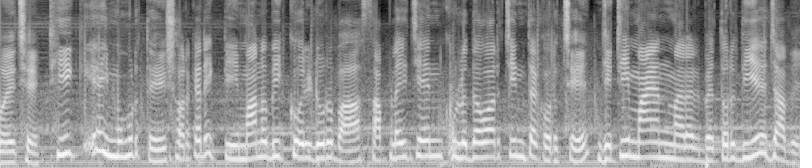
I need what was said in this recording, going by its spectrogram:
হয়েছে। ঠিক এই মুহূর্তে সরকার একটি মানবিক করিডোর বা সাপ্লাই চেন খুলে দেওয়ার চিন্তা করছে, যেটি মায়ানমারের ভেতর দিয়ে যাবে।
